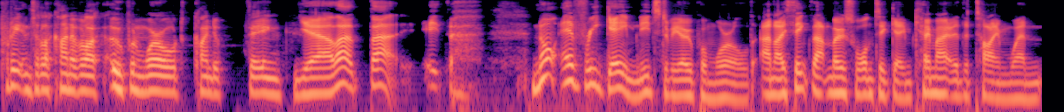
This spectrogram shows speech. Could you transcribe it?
put it into like kind of like open world kind of thing. yeah, that that it. Not every game needs to be open world, and I think that Most Wanted game came out at the time when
